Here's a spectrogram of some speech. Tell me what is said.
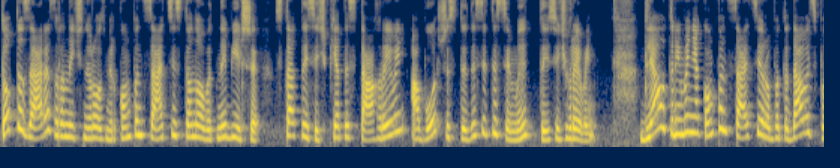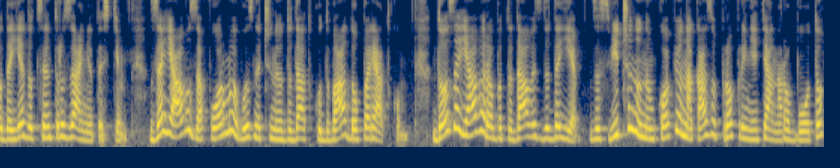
Тобто зараз граничний розмір компенсації становить не більше 100 тисяч 500 гривень або 67 тисяч гривень. Для отримання компенсації роботодавець подає до центру зайнятості заяву за формою, визначеною додатку 2 до порядку. До заяви роботодавець додає засвідчену ним копію наказу про прийняття на роботу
